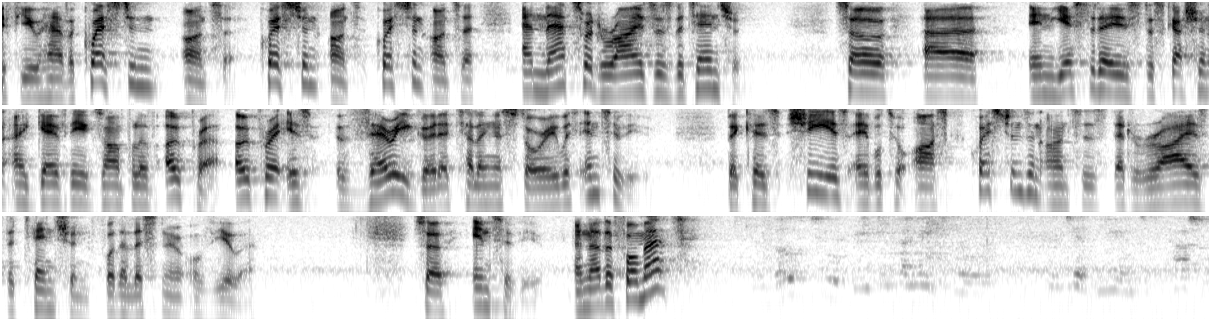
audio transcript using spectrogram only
If you have a question, answer, question, answer, question, answer, and that's what rises the tension. So, uh, in yesterday's discussion, I gave the example of Oprah. Oprah is very good at telling a story with interview because she is able to ask questions and answers that rise the tension for the listener or viewer. So, interview. Another format? Those two be interlinked interview and discussion?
